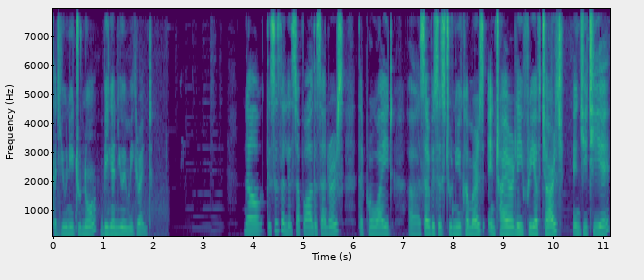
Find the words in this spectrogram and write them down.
that you need to know being a new immigrant. Now, this is the list of all the centers that provide uh, services to newcomers entirely free of charge in GTA.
